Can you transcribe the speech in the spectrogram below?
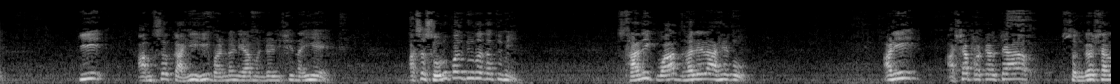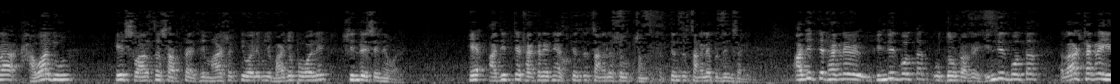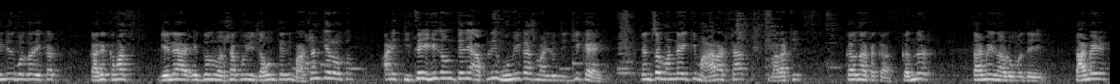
की आमचं काहीही भांडण या मंडळीशी नाहीये. असं स्वरूपच देऊ नका तुम्ही. स्थानिक वाद झालेला आहे तो. आणि अशा प्रकारच्या संघर्षाला हवा देऊन हे स्वार्थ साधतायत. हे महाशक्तीवाले म्हणजे भाजपवाले शिंदे सेनेवाले. हे आदित्य ठाकरे यांनी अत्यंत चांगलं स्वरूप सांगितलं अत्यंत चांगल्या पद्धतीने सांगितलं. आदित्य ठाकरे हिंदीत बोलतात उद्धव ठाकरे हिंदीत बोलतात राज ठाकरे हिंदीत बोलतात एका कार्यक्रमात गेल्या एक दोन वर्षापूर्वी जाऊन त्यांनी भाषण केलं होतं. आणि तिथेही जाऊन त्यांनी आपली भूमिकाच मांडली होती जी काय आहे. त्यांचं म्हणणं आहे की महाराष्ट्रात मराठी कर्नाटकात कन्नड तामिळनाडूमध्ये तामिळ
